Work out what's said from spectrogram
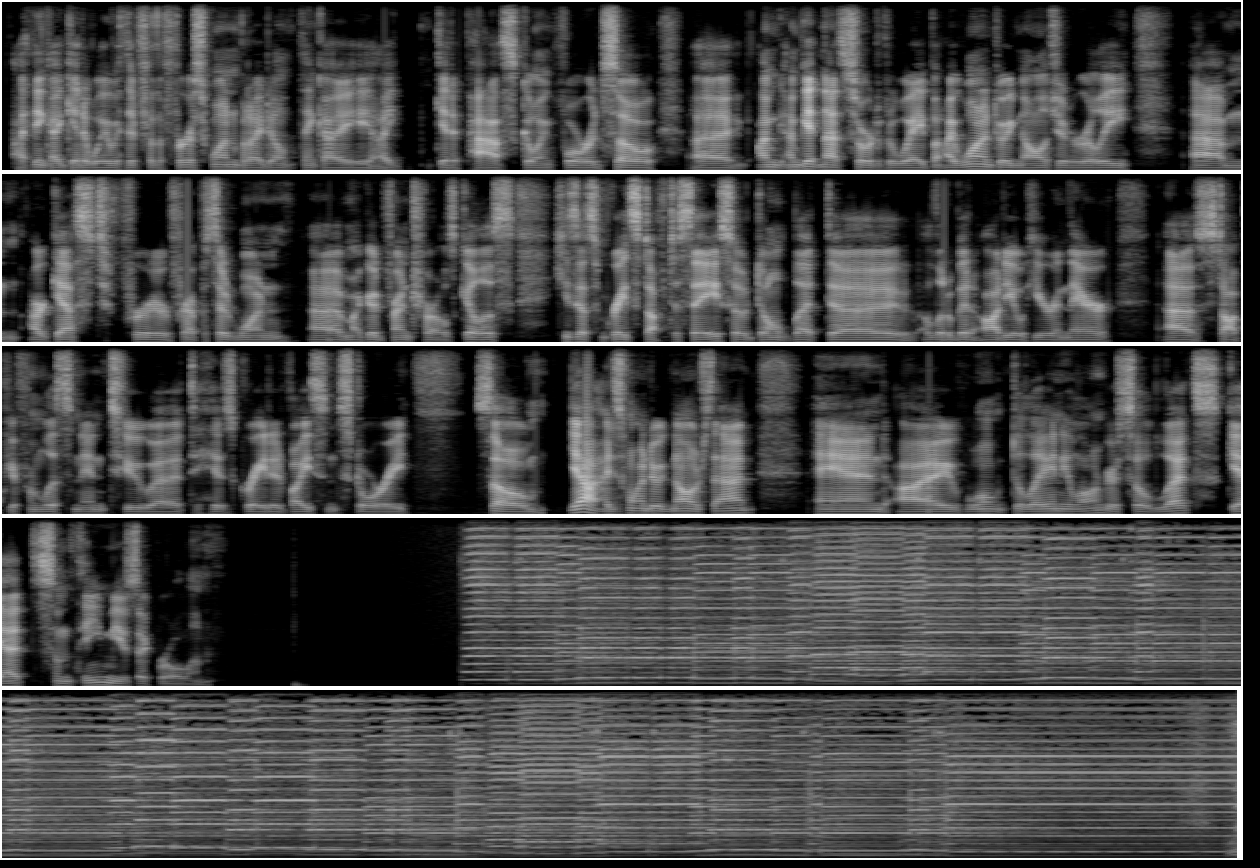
I think I get away with it for the first one, but I don't think I, I get a pass going forward. So uh, I'm, I'm getting that sorted away, but I wanted to acknowledge it early. Um, our guest for, for episode one, uh, my good friend Charles Gillis, he's got some great stuff to say. So don't let uh, a little bit of audio here and there uh, stop you from listening to uh, to his great advice and story. So yeah, I just wanted to acknowledge that, and I won't delay any longer. So let's get some theme music rolling.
